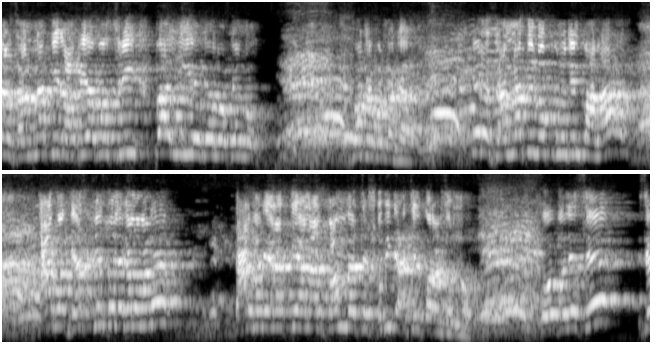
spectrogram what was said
আপনার জান্নাতি রাবিয়া বসরি পালিয়ে গেল কেন? কথা বল জান্নাতি লোক কোনোদিন পালায় আর ও দেশ চলে গেল মানে? তার মানে এরা তেল আর পাম মারতে সুবিধা হাসিল করার জন্য। ও বলেছে যে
